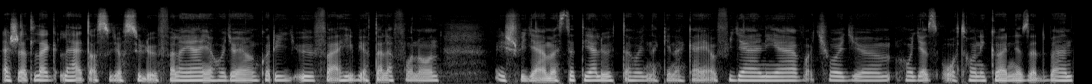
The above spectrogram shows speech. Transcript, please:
esetleg lehet az, hogy a szülő felajánlja, hogy olyankor így ő felhívja telefonon, és figyelmezteti előtte, hogy neki ne kelljen figyelnie, vagy hogy, hogy az otthoni környezetben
